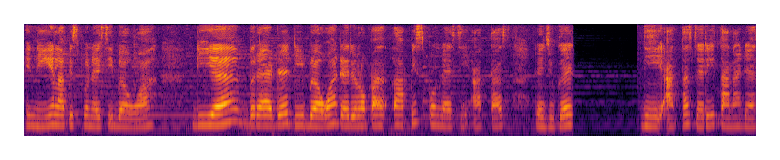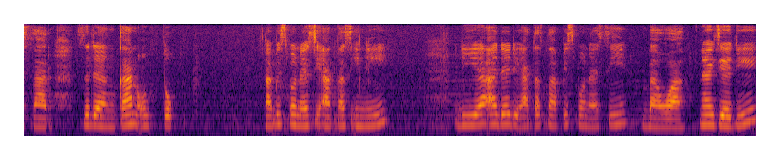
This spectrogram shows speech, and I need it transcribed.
ini lapis pondasi bawah dia berada di bawah dari lapis pondasi atas dan juga di atas dari tanah dasar. Sedangkan untuk lapis pondasi atas ini dia ada di atas lapis pondasi bawah. Nah, jadi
